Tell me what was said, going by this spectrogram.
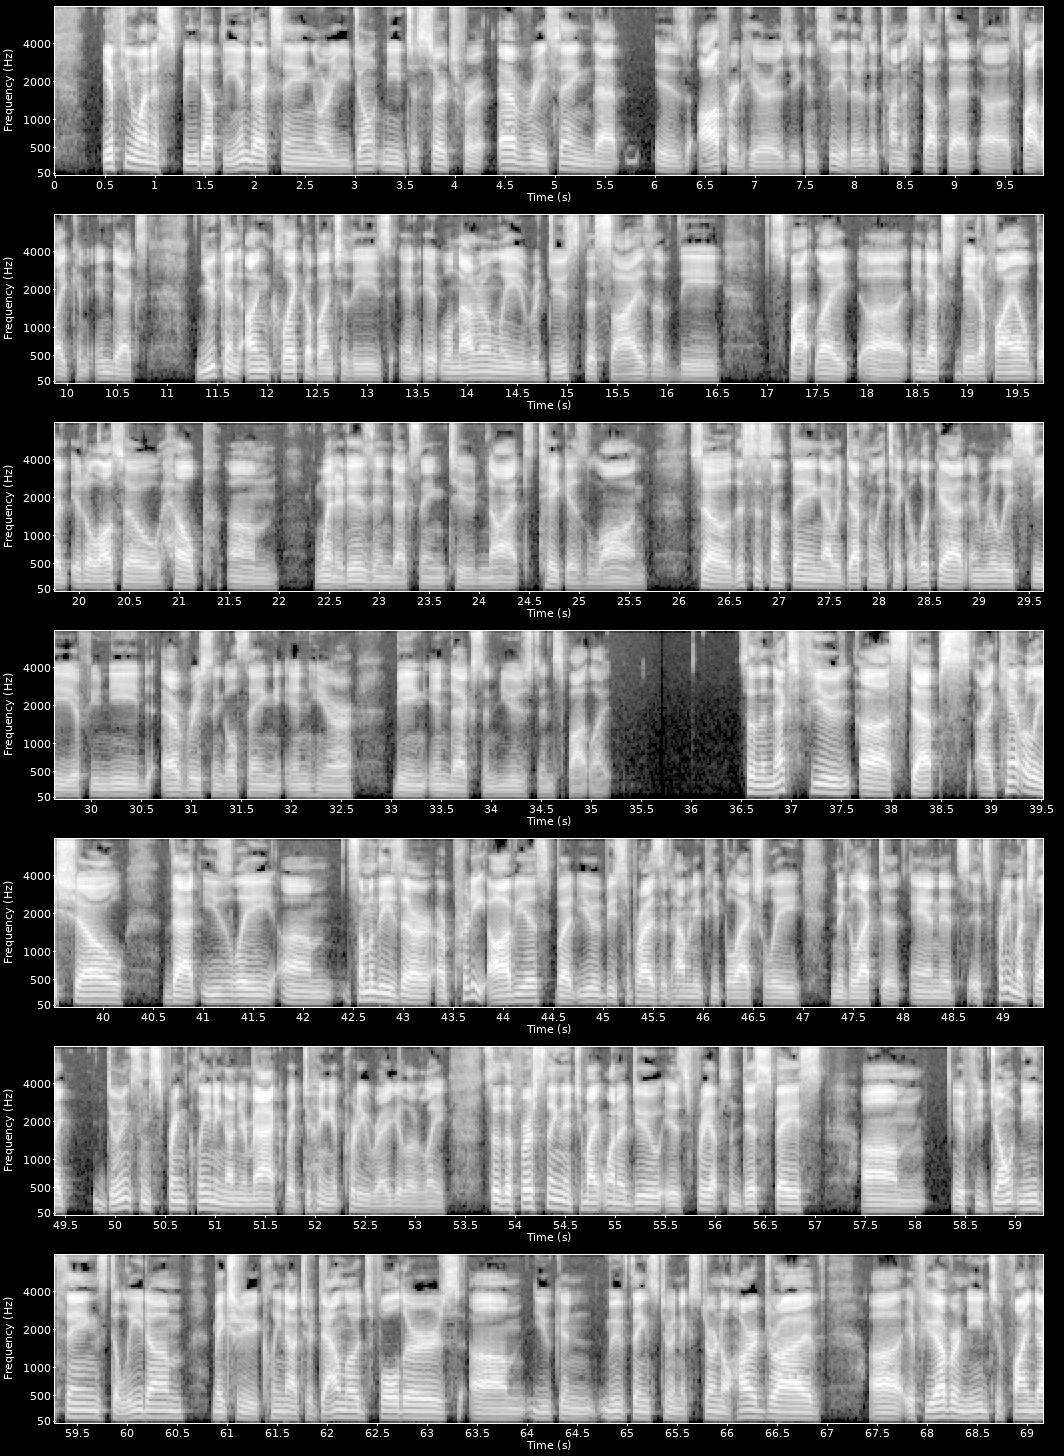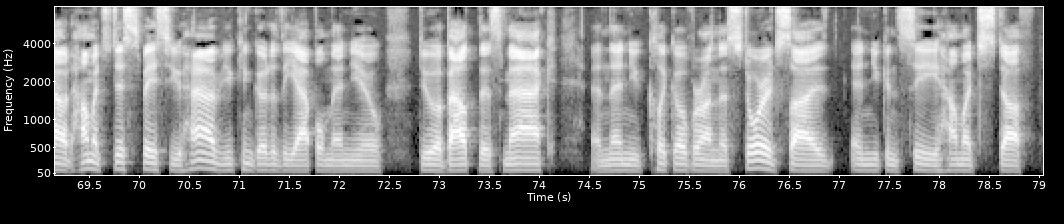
if you want to speed up the indexing or you don't need to search for everything that is offered here, as you can see, there's a ton of stuff that uh, Spotlight can index. You can unclick a bunch of these and it will not only reduce the size of the Spotlight uh, index data file, but it'll also help um, when it is indexing to not take as long. So this is something I would definitely take a look at and really see if you need every single thing in here being indexed and used in Spotlight. So the next few uh, steps I can't really show that easily. Um, some of these are, are pretty obvious, but you would be surprised at how many people actually neglect it. And it's it's pretty much like doing some spring cleaning on your Mac, but doing it pretty regularly. So the first thing that you might want to do is free up some disk space. Um, if you don't need things, delete them. Make sure you clean out your downloads folders. Um, you can move things to an external hard drive. Uh, if you ever need to find out how much disk space you have, you can go to the Apple menu, do About This Mac, and then you click over on the storage side and you can see how much stuff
